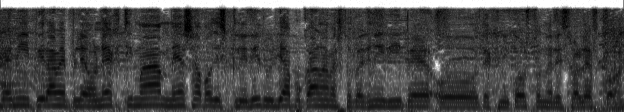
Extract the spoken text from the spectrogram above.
Ψυχρεμοί πήραμε πλεονέκτημα μέσα από τη σκληρή δουλειά που κάναμε στο παιχνίδι είπε ο τεχνικός των Ερυθρολεύκων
